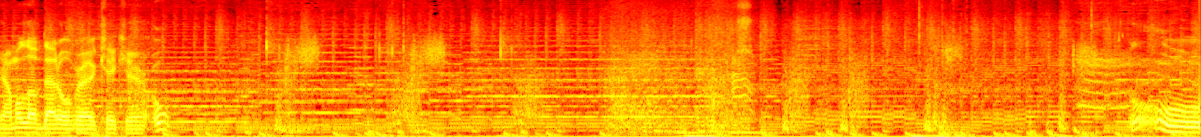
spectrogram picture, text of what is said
Yeah, I'm gonna love that overhead kick here. Ooh. Ooh.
